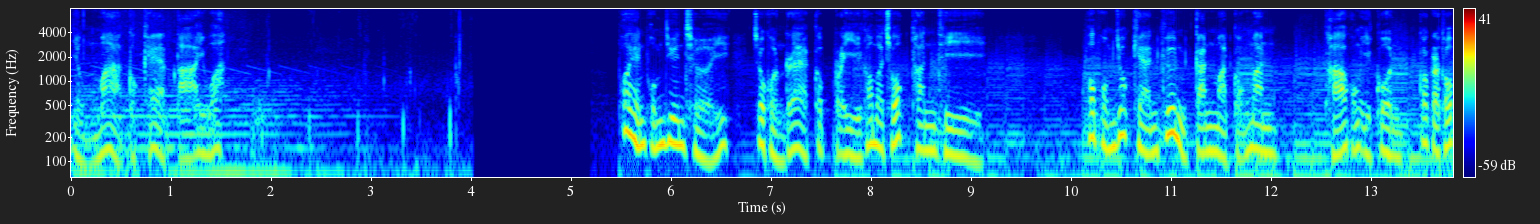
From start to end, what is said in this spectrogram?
อย่างมากก็แค่ตายวะพอเห็นผมยืนเฉย เจ้าคนแรกก็ปรีเข้ามาชกทันที พอผมยกแขนขึ้นกันหมัดของมัน เท้าของอีกคนก็กระทบ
